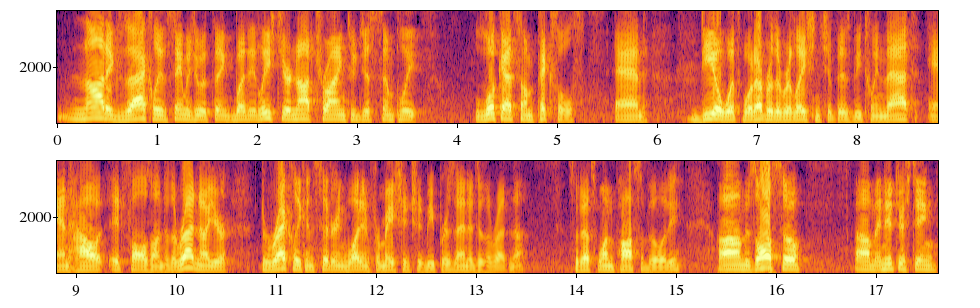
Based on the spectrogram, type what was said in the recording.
not exactly the same as you would think, but at least you're not trying to just simply look at some pixels and deal with whatever the relationship is between that and how it falls onto the retina. You're directly considering what information should be presented to the retina. So, that's one possibility. Um, there's also um, an interesting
